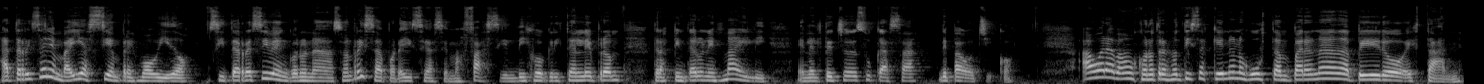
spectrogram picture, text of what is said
Aterrizar en Bahía siempre es movido. Si te reciben con una sonrisa, por ahí se hace más fácil, dijo Cristian Lepron tras pintar un smiley en el techo de su casa de Pago Chico. Ahora vamos con otras noticias que no nos gustan para nada, pero están.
